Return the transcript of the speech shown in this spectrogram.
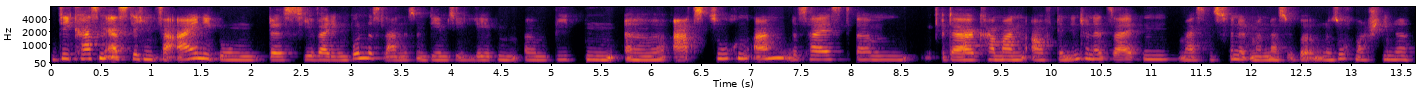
Die kassenärztlichen Vereinigungen des jeweiligen Bundeslandes, in dem sie leben, ähm, bieten äh, Arztsuchen an. Das heißt, ähm, da kann man auf den Internetseiten, meistens findet man das über irgendeine Suchmaschine,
